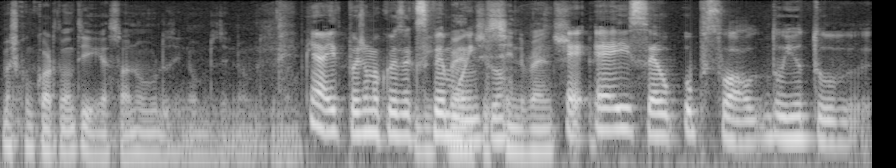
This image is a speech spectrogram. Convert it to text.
Mas concordo contigo, é só números e números e números e números. Yeah, e depois uma coisa que se vê muito é, é isso, é o, o pessoal do YouTube,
